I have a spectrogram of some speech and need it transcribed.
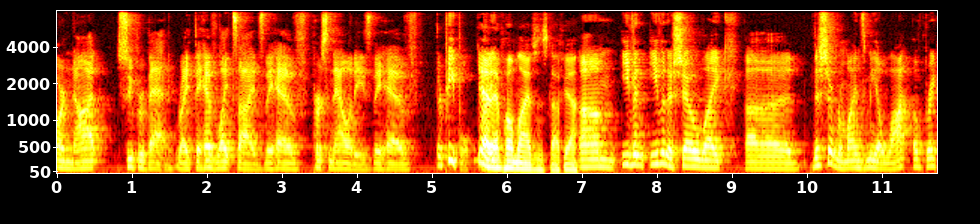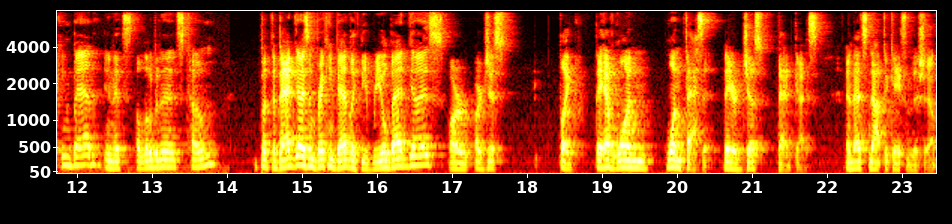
are not super bad, right? They have light sides, they have personalities, they have they're people. yeah, right? they have home lives and stuff. Yeah, Um, even even a show like uh, this show reminds me a lot of Breaking Bad in its a little bit in its tone, but the bad guys in Breaking Bad, like the real bad guys, are are just like they have one one facet. They are just bad guys, and that's not the case in this show.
